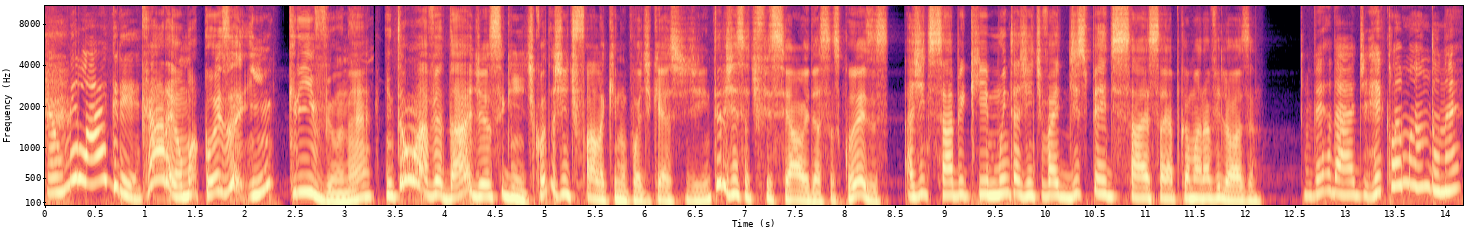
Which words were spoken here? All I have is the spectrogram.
É um milagre. Cara, é uma coisa incrível, né? Então a verdade é o seguinte: quando a gente fala aqui no podcast de inteligência artificial e dessas coisas, a gente sabe que muita gente vai desperdiçar essa época maravilhosa. Verdade. Reclamando, né?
